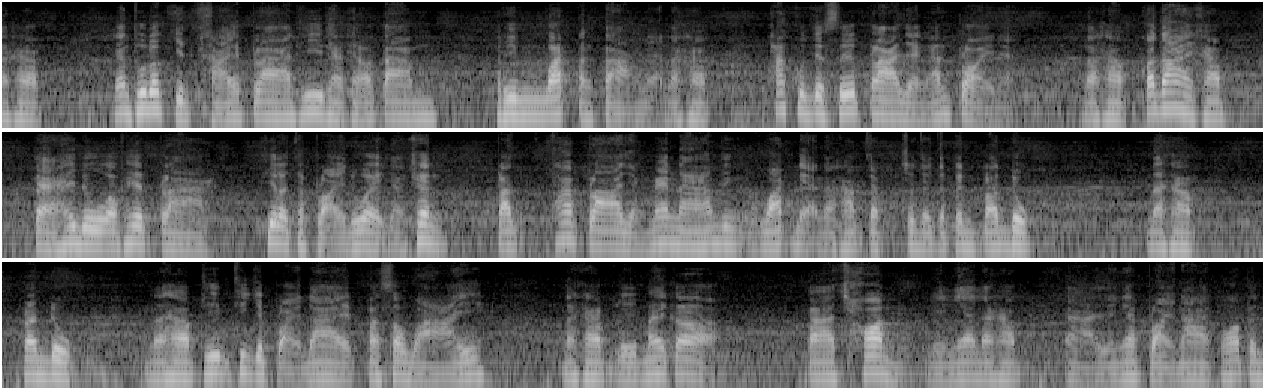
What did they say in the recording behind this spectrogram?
นะครับงั้นธุรกิจขายปลาที่แถวๆตามริมวัดต่างๆเนี่ยนะครับ ถ้าคุณจะซื้อปลาอย่างนั้นปล่อยเนี่ยนะครับ ก็ได้ครับ แต่ให้ดูประเภทปลาที่เราจะปล่อยด้วย อย่างเช่นปลาถ้าปลาอย่างแม่น้ำที่วัดเนี่ยนะครับจะส่วนใหญ่จะเป็นปลาดุกนะครับปลาดุกนะครับที่ที่จะปล่อยได้ปลาสวาย นะครับ หรือไม่ก็ปลาช่อนอย่างเงี้ยนะครับอ่าอย่างเงี้ยปล่อยได้ เพราะว่าเป็น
